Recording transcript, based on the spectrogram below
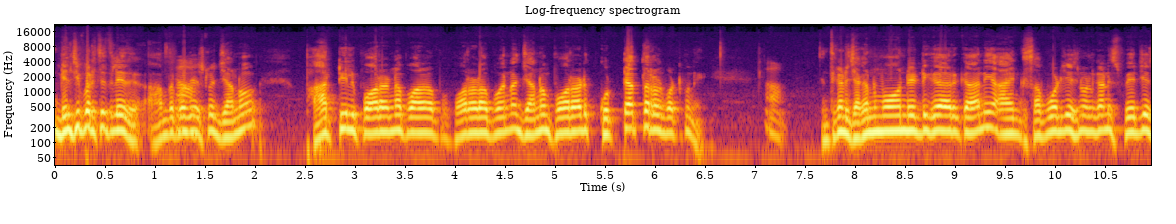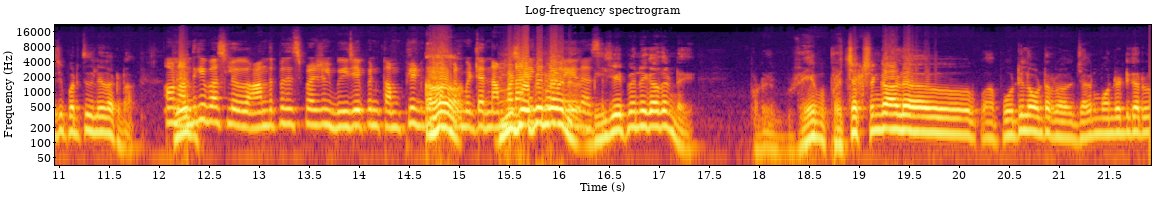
గెలిచే పరిస్థితి లేదు. ఆంధ్రప్రదేశ్లో జనం పార్టీలు పోరాడినా పోరా పోరాడకపోయినా జనం పోరాడి కొట్టేస్తారు వాళ్ళు పట్టుకుని ఎందుకంటే జగన్మోహన్ రెడ్డి గారు కానీ ఆయనకి సపోర్ట్ చేసిన వాళ్ళు కానీ స్పేర్ చేసే పరిస్థితి లేదు అక్కడ. అందుకే అసలు ఆంధ్రప్రదేశ్ ప్రజలు బీజేపీని కంప్లీట్ బీజేపీనే కాదండి. ఇప్పుడు రేపు ప్రత్యక్షంగా వాళ్ళు పోటీలో ఉంటారు. జగన్మోహన్ రెడ్డి గారు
